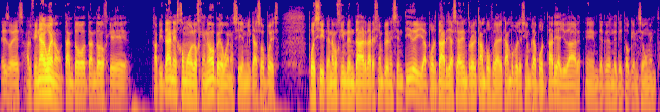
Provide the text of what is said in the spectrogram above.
Eso es. Al final, bueno, tanto, tanto los que capitanes como los que no, pero bueno, sí, en mi caso, pues, pues sí, tenemos que intentar dar ejemplo en ese sentido y aportar, ya sea dentro del campo o fuera del campo, pero siempre aportar y ayudar eh, desde donde te toque en ese momento.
